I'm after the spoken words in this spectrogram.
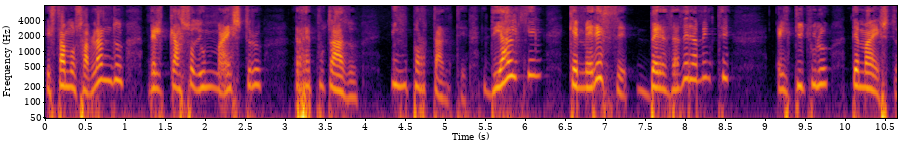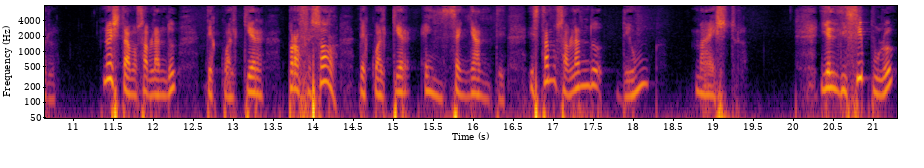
estamos hablando del caso de un maestro reputado, importante, de alguien que merece verdaderamente el título de maestro. No estamos hablando de cualquier profesor, de cualquier enseñante, estamos hablando de un maestro. Y el discípulo,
